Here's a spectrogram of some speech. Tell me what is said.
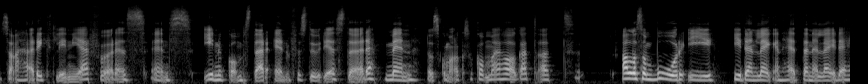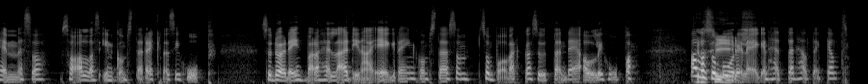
sådana här riktlinjer för ens, ens inkomster än för studiestödet. Men då ska man också komma ihåg att, att alla som bor i, i den lägenheten eller i det hemmet så, så allas inkomster räknas ihop. Så då är det inte bara heller dina egna inkomster som, som påverkas utan det är allihopa. Alla som bor i Precis. lägenheten helt enkelt.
